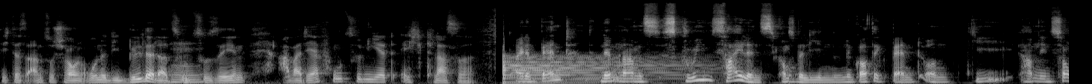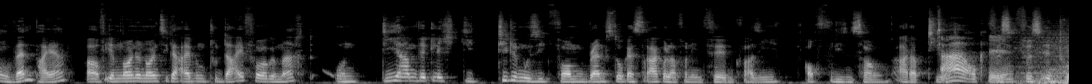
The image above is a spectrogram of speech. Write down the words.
sich das anzuschauen, ohne die Bilder dazu Mhm. zu sehen. Aber der funktioniert echt klasse. Eine Band namens Scream Silence, kommt aus Berlin, eine Gothic-Band und die haben den Song Vampire auf ihrem 99er Album To Die vorgemacht und die haben wirklich die Titelmusik vom Bram Stokers Dracula von dem Film quasi auch für diesen Song adaptiert. Ah, okay. Fürs, fürs Intro.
